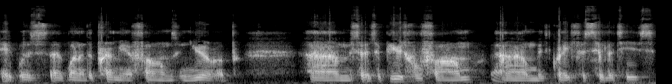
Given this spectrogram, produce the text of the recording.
it was uh, one of the premier farms in Europe. Um, so it's a beautiful farm with great facilities.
